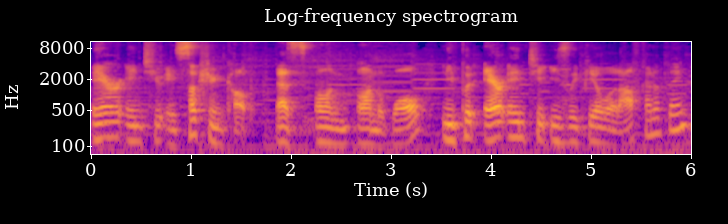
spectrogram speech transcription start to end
air into a suction cup that's on, on the wall and you put air in to easily peel it off kind of thing.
